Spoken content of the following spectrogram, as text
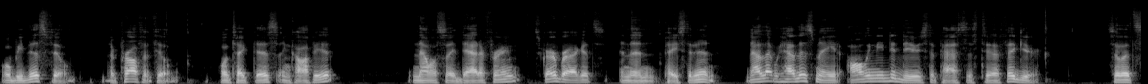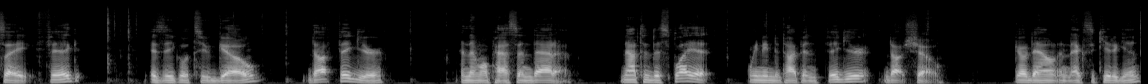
will be this field, the profit field. We'll take this and copy it. And now we'll say data frame, square brackets, and then paste it in. Now that we have this made, all we need to do is to pass this to a figure. So let's say fig is equal to go dot figure, and then we'll pass in data. Now to display it, we need to type in figure dot show. Go down and execute again.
